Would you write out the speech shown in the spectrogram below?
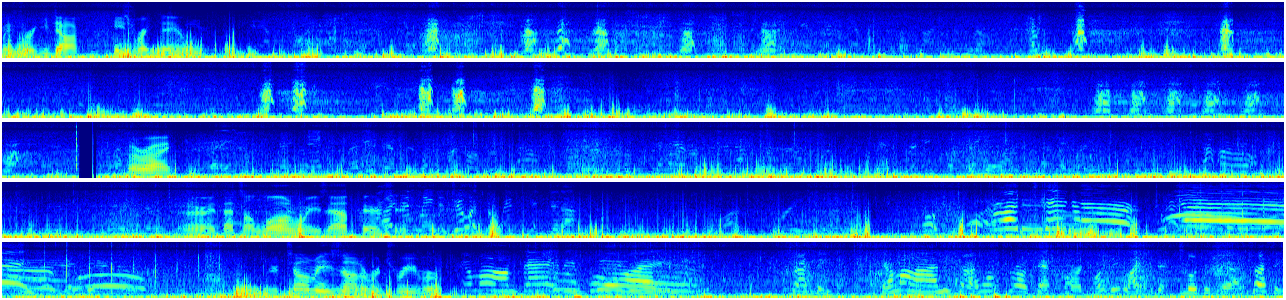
my Fergie dog. He's right there. That's a long ways out there. I Chick. didn't mean to do it. The wind picked it up. Good oh, Tigger! Yay! You're telling me he's not a retriever. Come on, baby boy. Tressie, come on. I won't throw it that hard. Well, he liked it. Look at that. Tressie,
